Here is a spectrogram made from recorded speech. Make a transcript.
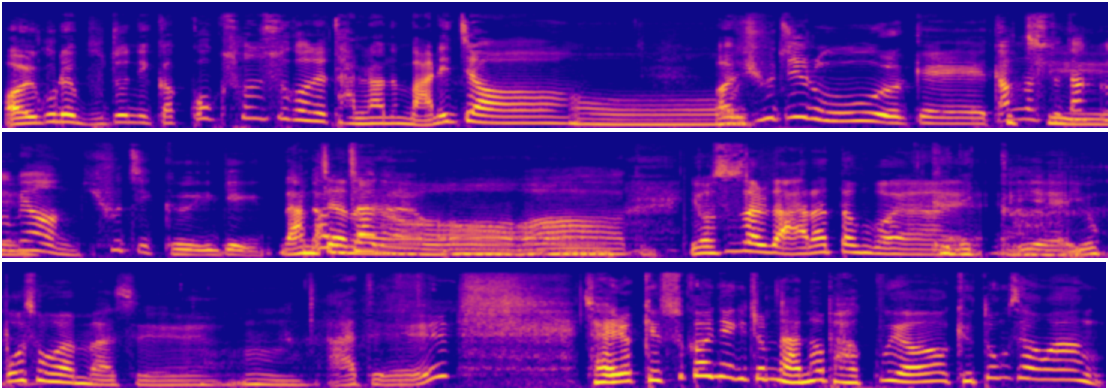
얼굴에 묻으니까 꼭 손수건을 달라는 말이죠. 어. 맞아 휴지로 이렇게 때 닦으면 휴지 그 이게 남잖아요. 남잖아요. 어. 아, 여섯 살도 알았던 거야. 그니까. 예, 요 뽀송한 맛을. 음, 아들. 자, 이렇게 수건 얘기 좀 나눠봤고요. 교통 상황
